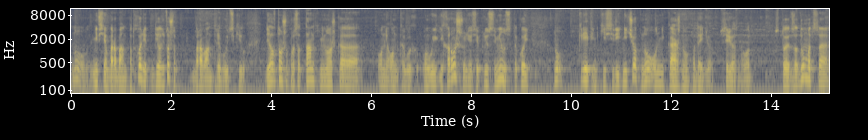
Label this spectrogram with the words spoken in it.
ну, не всем барабан подходит. Дело не то, что барабан требует скилл. Дело в том, что просто танк немножко он, он как бы он и хороший, у него все плюсы и минусы, такой, ну, крепенький середнячок, но он не каждому подойдет. Серьезно, вот стоит задуматься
